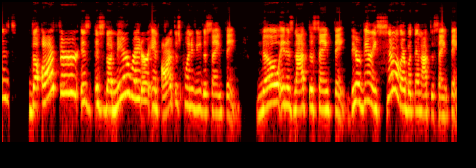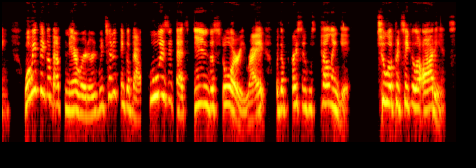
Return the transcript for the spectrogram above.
is the author is is the narrator and author's point of view the same thing? No, it is not the same thing. They're very similar, but they're not the same thing. When we think about the narrator, we tend to think about who is it that's in the story, right? Or the person who's telling it to a particular audience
